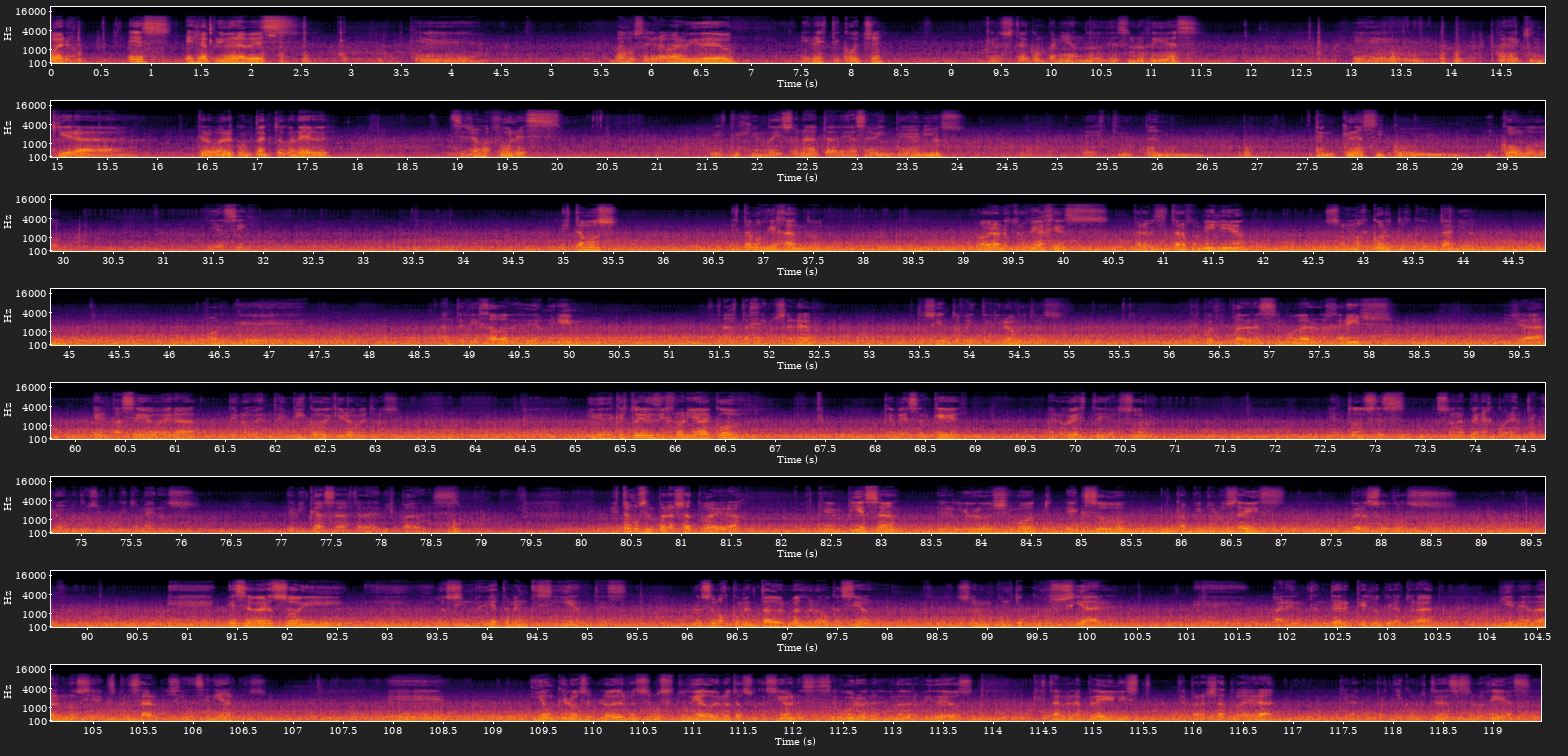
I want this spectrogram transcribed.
Bueno, es, es la primera vez que vamos a grabar video en este coche que nos está acompañando desde hace unos días. Eh, para quien quiera trabar contacto con él, se llama Funes. Este Hyundai Sonata de hace 20 años, este, tan, tan clásico y, y cómodo y así. Estamos, estamos viajando. Ahora nuestros viajes para visitar familia son más cortos que antaño. Porque antes viajaba desde Amirim hasta Jerusalén, 220 kilómetros. Después mis padres se mudaron a Harish y el paseo era de 90 y pico de kilómetros. Y desde que estoy en Zichron Yaakov, que me acerqué al oeste y al sur, entonces son apenas 40 kilómetros, un poquito menos, de mi casa hasta la de mis padres. Estamos en Parashat Vaera, que empieza en el libro de Shemot, Éxodo, capítulo 6, verso 2. Ese verso y los inmediatamente siguientes los hemos comentado en más de una ocasión. Son un punto crucial eh, para entender qué es lo que la Torah viene a darnos y a expresarnos y a enseñarnos. Eh, y aunque los, los, hemos estudiado en otras ocasiones y seguro en alguno de los videos que están en la playlist de Parashat Vaera, que la compartí con ustedes hace unos días,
